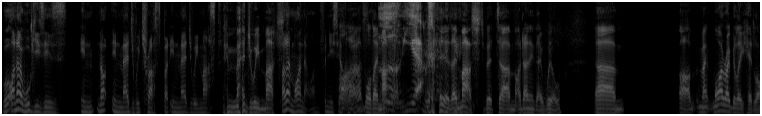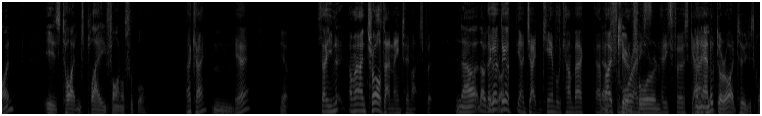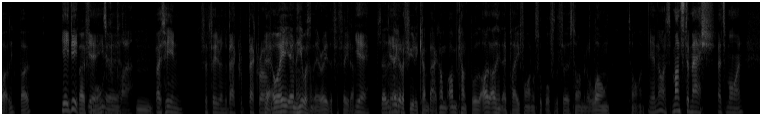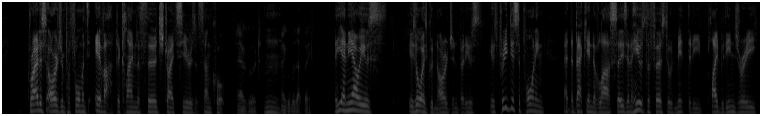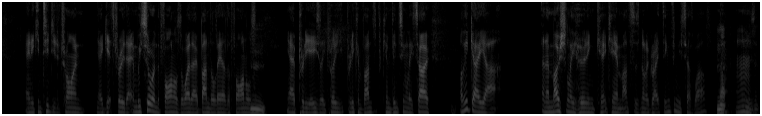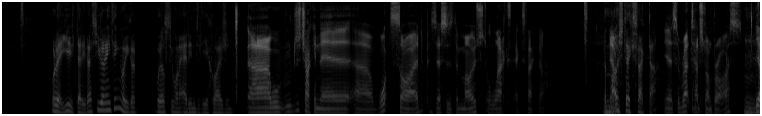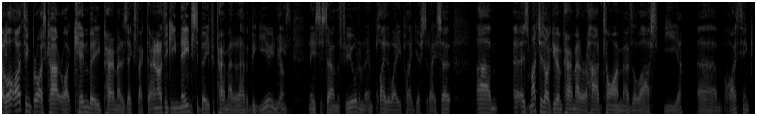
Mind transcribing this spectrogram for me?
Well, I know Woogies is in not in Madge we trust, but in Madge we must. In Madge we must. I don't mind that one for New South Uh, Wales. well, they must. yeah. yeah, they must, but um, I don't think they will. Um, oh, my rugby league headline is Titans play finals football. Okay. Mm. Yeah. Yep. So you know, I mean, trials don't mean too much, but No, they'll they get got, it they got you know Jayden Campbell to come back. Uh, Yeah, Bo Kieran Famora had, his, had his first game. and, and looked all right too, just quietly, Bo. Yeah, he did. Bo yeah, he's a good yeah. player. Mm. Both he and Fifita in the back back row. Yeah, well, he, and he wasn't there either for feeder. yeah. So they yeah. they got a few to come back. I'm, I'm comfortable. I, I think they play finals football for the first time in a long time. Yeah, nice. Munster Mash, that's mine. Greatest Origin performance ever to claim the third straight series at Suncorp. How good? Mm. How good would that be? Yeah, and you know he was he was always good in Origin, but he was he was pretty disappointing at the back end of last season. He was the first to admit that he played with injury, and he continued to try and you know, get through that. And we saw in the finals the way they bundled out of the finals, Mm. you know, pretty easily, pretty pretty convin- convincingly. So I think a uh, an emotionally hurting Ca- Cam Munster is not a great thing for New South Wales. No, Mm. it isn't. What about you, Daddy Vass? You got anything, or you got what else do you want to add into the equation? Uh, we'll, we'll just chuck in there. Uh, what side possesses the most or lacks X factor? The Now- most X factor. Yeah, so Rat touched on Bryce. Mm. Yeah, well, I think Bryce Cartwright can be Parramatta's X factor, and I think he needs to be for Parramatta to have a big year. And Yeah. he needs to stay on the field and, and play the way he played yesterday. So, um, as much as I've given Parramatta a hard time over the last year, um, I think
